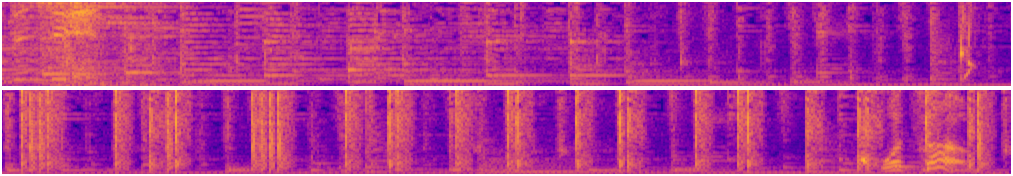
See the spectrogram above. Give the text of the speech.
than this. What's up?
